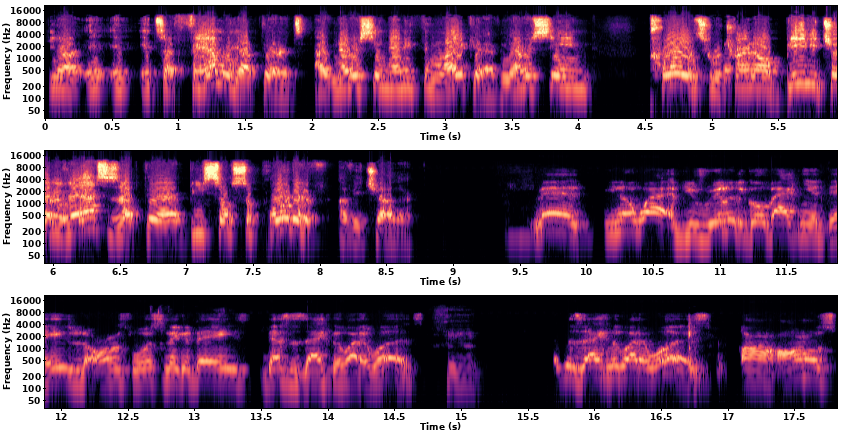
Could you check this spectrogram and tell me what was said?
you know it, it, it's a family up there. It's I've never seen anything like it. I've never seen pros who are trying to all beat each other's asses up there be so supportive of each other. Man, you know what? If you really go back in your days with the Arnold Schwarzenegger days, that's exactly what it was. Hmm. That's exactly what it was. Uh, Arnold's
